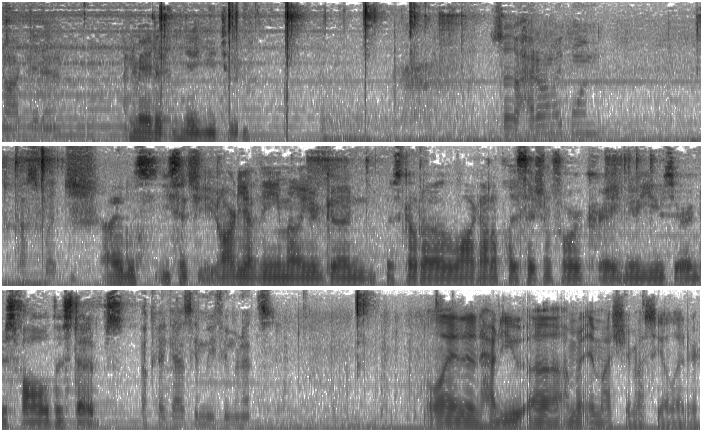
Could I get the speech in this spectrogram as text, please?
No, I didn't. I He made it did. yeah, YouTube. So how do I make one? I switch. I just you said you already have the email. You're good. Just go to log out of PlayStation 4, create new user, and just follow the steps. Okay, guys, give me a few minutes. Landon, how do you, uh, I'm gonna end my stream. I'll see y'all later.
